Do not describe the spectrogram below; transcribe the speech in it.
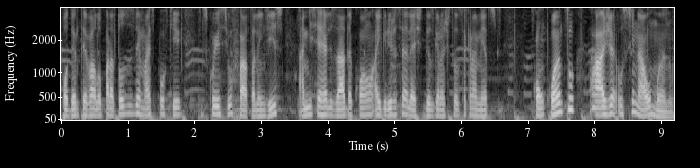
podendo ter valor para todos os demais porque desconhecia o fato. Além disso, a missa é realizada com a Igreja Celeste. Deus garante todos os sacramentos conquanto haja o sinal humano.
